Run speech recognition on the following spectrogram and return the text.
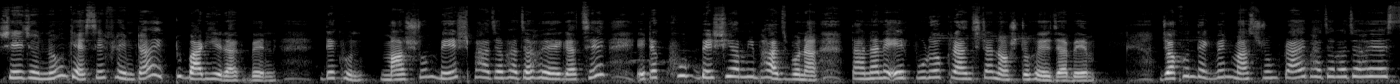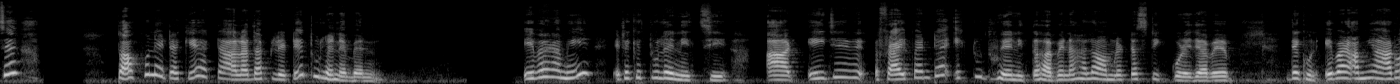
সেই জন্য গ্যাসের ফ্লেমটা একটু বাড়িয়ে রাখবেন। দেখুন, মাশরুম বেশ ভাজা ভাজা হয়ে গেছে। এটা খুব বেশি আমি ভাজবো না, তা নাহলে এর পুরো ক্রাঞ্চটা নষ্ট হয়ে যাবে। যখন দেখবেন মাশরুম প্রায় ভাজা ভাজা হয়ে এসছে, তখন এটাকে একটা আলাদা প্লেটে তুলে নেবেন। এবার আমি এটাকে তুলে নিচ্ছি। আর এই যে ফ্রাই প্যানটা একটু ধুয়ে নিতে হবে, না হলে অমলেটটা স্টিক করে যাবে। দেখুন, এবার আমি আরও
